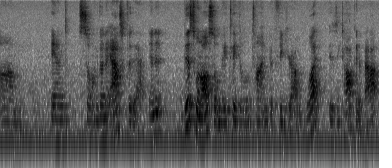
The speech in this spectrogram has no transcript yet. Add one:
Um, and so I'm going to ask for that. And it, this one also may take a little time to figure out what is he talking about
